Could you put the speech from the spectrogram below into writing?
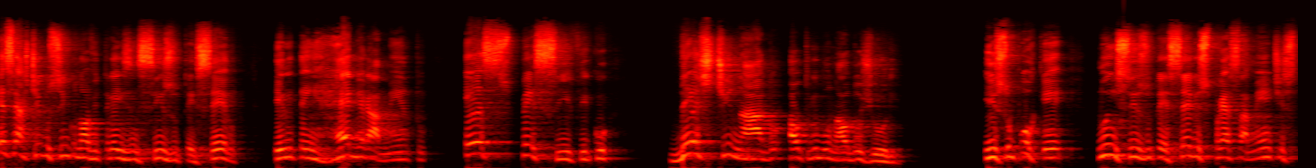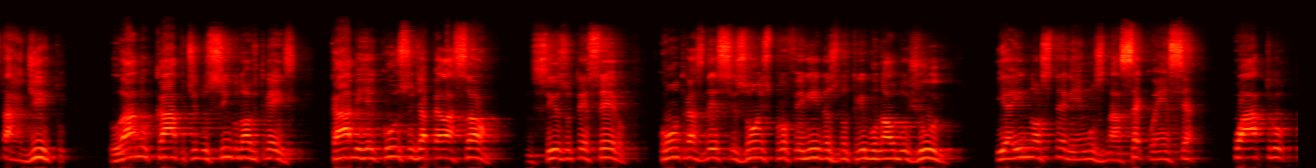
Esse artigo 593, inciso terceiro, ele tem regramento específico destinado ao tribunal do júri. Isso porque no inciso terceiro expressamente está dito, lá no caput do 593, cabe recurso de apelação, inciso terceiro, contra as decisões proferidas no tribunal do júri. E aí nós teremos na sequência quatro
